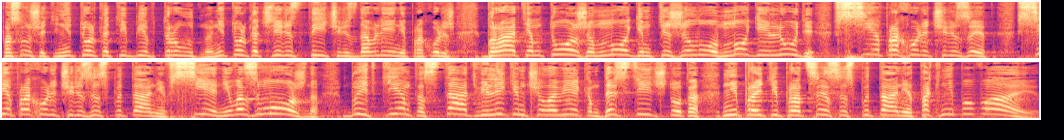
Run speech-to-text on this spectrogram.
Послушайте, не только тебе трудно, не только через ты, через давление проходишь. Братьям тоже, многим тяжело, многие люди, все проходят через это, все проходят через испытания, все, невозможно быть кем-то, стать великим человеком, достичь что-то, не пройти процесс испытания. Так не бывает.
